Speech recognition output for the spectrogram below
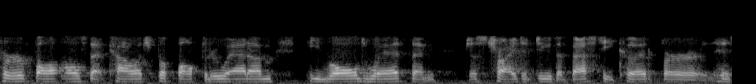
curveballs that college football threw at him, he rolled with and just tried to do the best he could for his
